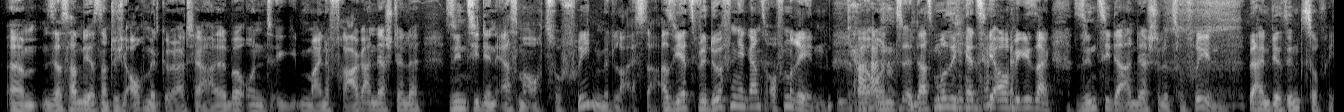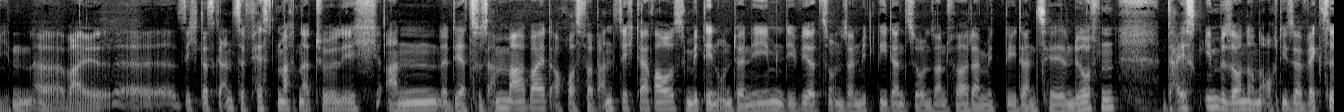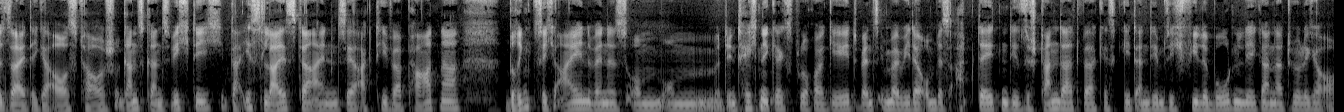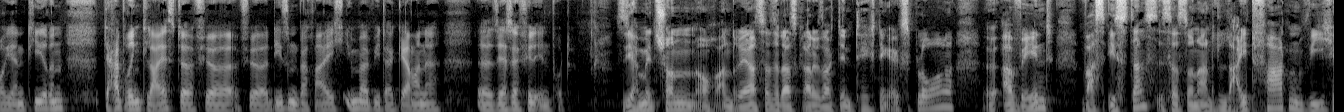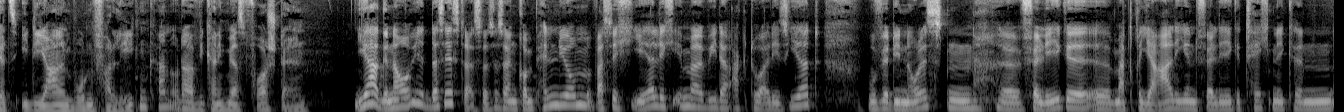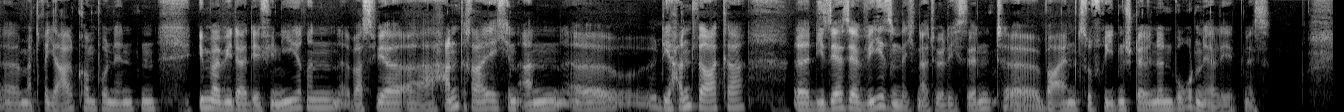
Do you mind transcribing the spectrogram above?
Ähm, das haben die jetzt natürlich auch mitgehört, Herr Halbe. Und meine Frage an der Stelle, sind Sie denn erstmal auch zufrieden mit Leister? Also jetzt, wir dürfen hier ganz offen reden. Ja. Äh, und äh, das muss ich jetzt hier auch wirklich sagen. Sind Sie da an der Stelle zufrieden? Nein, wir sind zufrieden, äh, weil sich das Ganze festmacht natürlich an der Zusammenarbeit, auch aus Verbandssicht heraus, mit den Unternehmen, die wir zu unseren Mitgliedern, zu unseren Fördermitgliedern zählen dürfen. Da ist im Besonderen auch dieser wechselseitige Austausch ganz, ganz wichtig. Da ist Leister ein ein sehr aktiver Partner, bringt sich ein, wenn es um, um den Technik-Explorer geht, wenn es immer wieder um das Updaten dieses Standardwerkes geht, an dem sich viele Bodenleger natürlich orientieren. Da bringt Leister für, für diesen Bereich immer wieder gerne äh, sehr, sehr viel Input. Sie haben jetzt schon, auch Andreas hatte das gerade gesagt, den Technik Explorer äh, erwähnt. Was ist das? Ist das so eine Art Leitfaden, wie ich jetzt idealen Boden verlegen kann oder wie kann ich mir das vorstellen? Ja, genau, das ist das. Das ist ein Kompendium, was sich jährlich immer wieder aktualisiert, wo wir die neuesten äh, Verlegematerialien, äh, Verlegetechniken, äh, Materialkomponenten immer wieder definieren, was wir äh, handreichen an äh, die Handwerker, äh, die sehr, sehr wesentlich natürlich sind äh, bei einem zufriedenstellenden Bodenerlebnis.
